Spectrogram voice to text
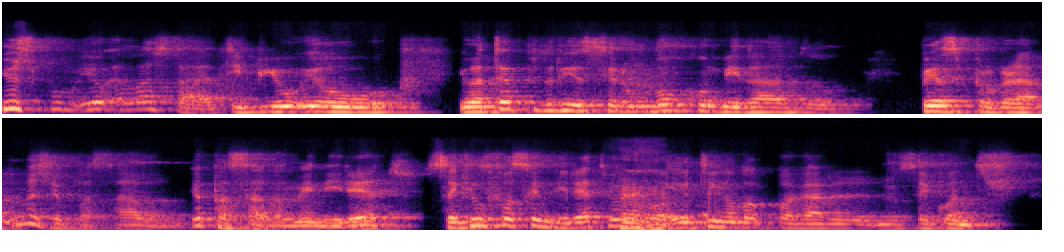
Eu, eu, lá está, tipo, eu, eu, eu até poderia ser um bom convidado para esse programa, mas eu passava, eu passava-me em direto. Se aquilo fosse em direto, eu, eu tinha logo que pagar não sei quantos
